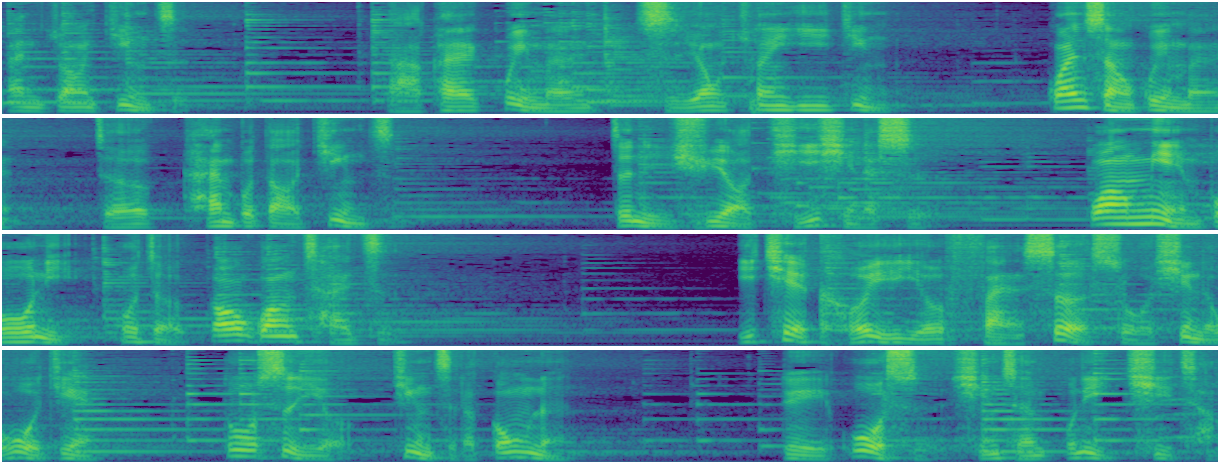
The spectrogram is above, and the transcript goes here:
安装镜子，打开柜门使用穿衣镜，关上柜门。则看不到镜子。这里需要提醒的是，光面玻璃或者高光材质，一切可以有反射属性的物件，都是有镜子的功能，对卧室形成不利气场。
